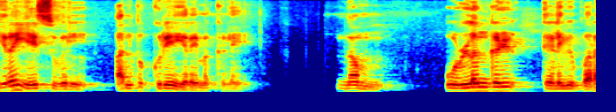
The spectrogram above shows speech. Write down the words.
இறை இயேசுவில் அன்புக்குரிய இறைமக்களே நம் உள்ளங்கள் தெளிவு பெற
